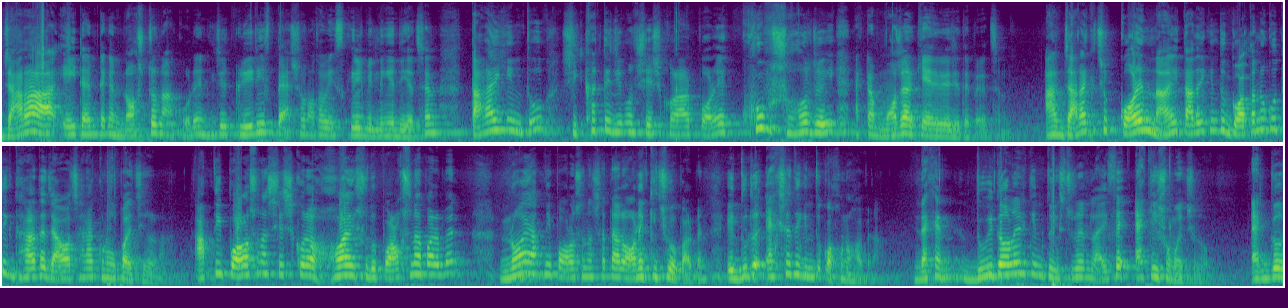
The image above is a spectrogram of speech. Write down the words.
যারা এই টাইমটাকে নষ্ট না করে নিজের ক্রিয়েটিভ প্যাশন অথবা স্কিল বিল্ডিংয়ে দিয়েছেন, তারাই কিন্তু শিক্ষার্থী জীবন শেষ করার পরে খুব সহজেই একটা মজার ক্যারিয়ারে যেতে পেরেছেন। আর যারা কিছু করেন নাই, তাদের কিন্তু গতানুগতিক ধারাতে যাওয়া ছাড়া কোনো উপায় ছিল না। আপনি পড়াশোনা শেষ করে হয় শুধু পড়াশোনা পারবেন, নয় আপনি পড়াশোনার সাথে আরও অনেক কিছুও পারবেন। এই দুটো একসাথে কিন্তু কখনো হবে না। দেখেন, দুই দলের কিন্তু স্টুডেন্ট লাইফে একই সময় ছিল। একদল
